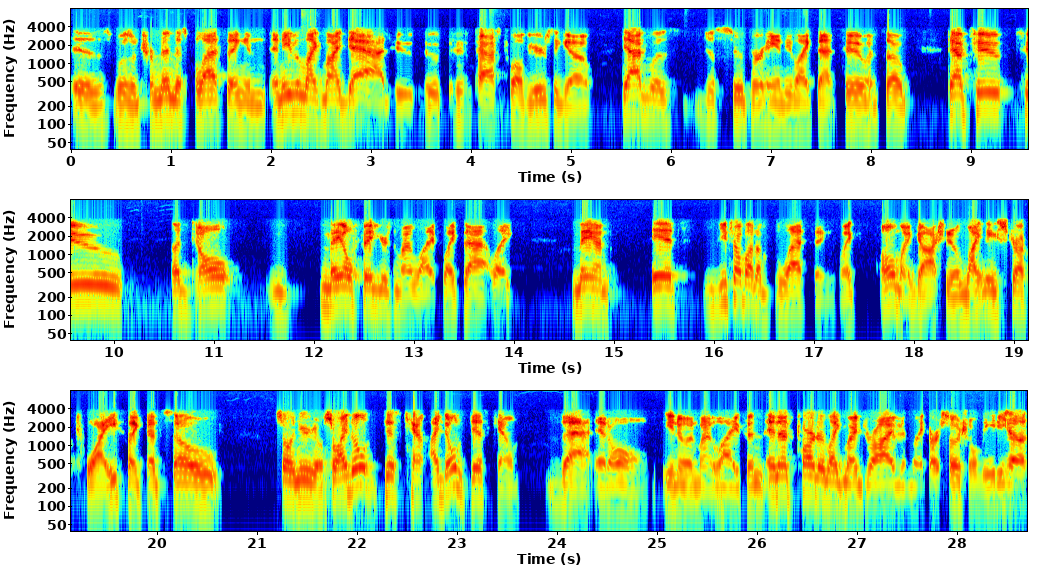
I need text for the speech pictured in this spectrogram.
is was a tremendous blessing. And, and even like my dad, who, who who passed 12 years ago, dad was just super handy like that too. And so to have two two adult male figures in my life like that, like man, it's you talk about a blessing. Like oh my gosh, you know, lightning struck twice. Like that's so so unusual. So I don't discount I don't discount that at all, you know, in my life. And and that's part of like my drive and like our social media.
